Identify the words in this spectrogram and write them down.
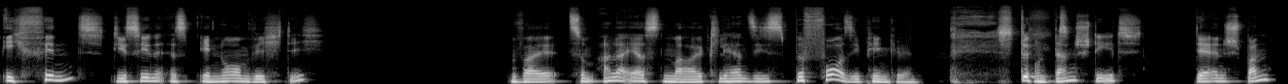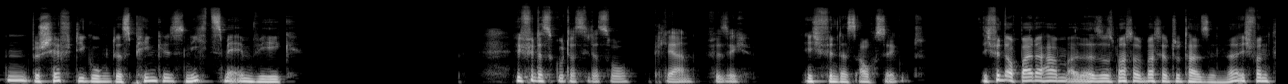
Ich finde, die Szene ist enorm wichtig, weil zum allerersten Mal klären sie es, bevor sie pinkeln. Stimmt. Und dann steht der entspannten Beschäftigung des Pinkels nichts mehr im Weg. Ich finde das gut, dass sie das so klären für sich. Ich finde das auch sehr gut. Ich finde auch beide haben, also es macht, macht ja total Sinn. Ne? Ich fand,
